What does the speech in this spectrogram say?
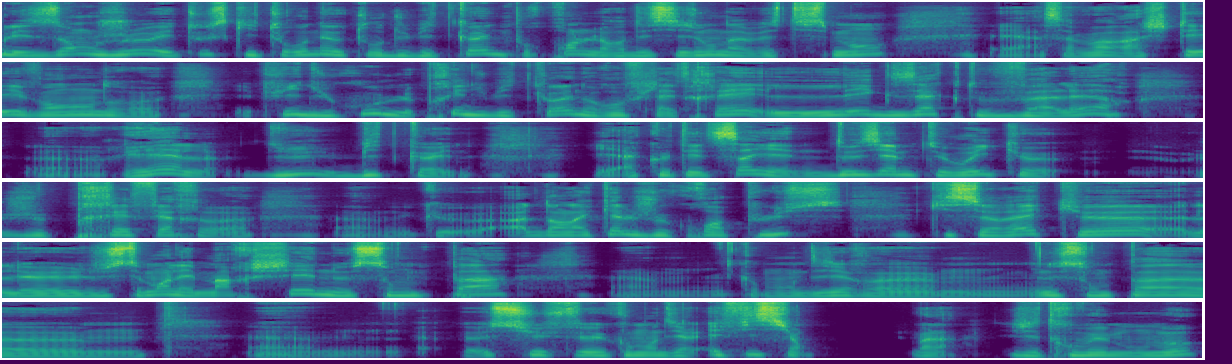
les enjeux et tout ce qui tournait autour du Bitcoin pour prendre leurs décisions d'investissement, à savoir acheter, vendre, et puis du coup le prix du Bitcoin reflèterait l'exacte valeur euh, réelle du Bitcoin. Et à côté de ça, il y a une deuxième théorie que je préfère euh, euh, que dans laquelle je crois plus qui serait que justement les marchés ne sont pas comment dire ne sont pas comment dire efficients voilà, j'ai trouvé mon mot.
